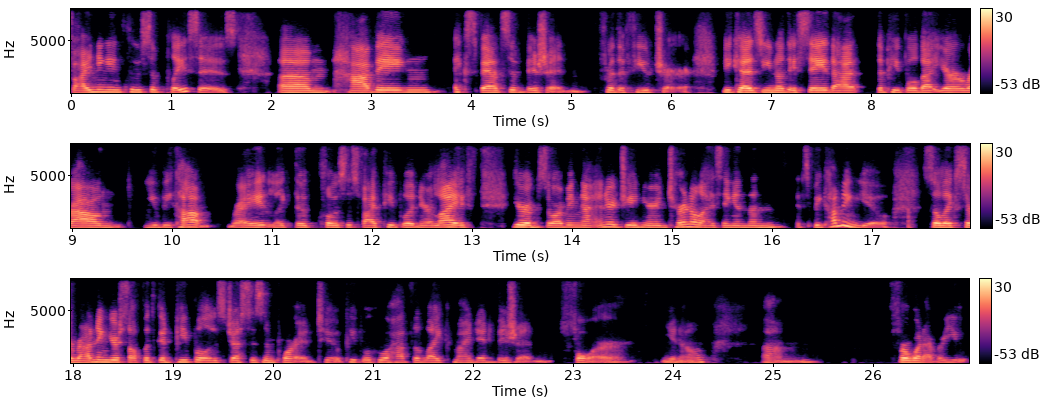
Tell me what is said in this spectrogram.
finding inclusive places, um, having expansive vision for the future. Because, you know, they say that the people that you're around, you become, right? Like the closest five people in your life, you're absorbing that energy and you're internalizing, and then it's becoming you. So, like, surrounding yourself with good people is just as important too. People who have the like minded vision for, you know, um, for whatever you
